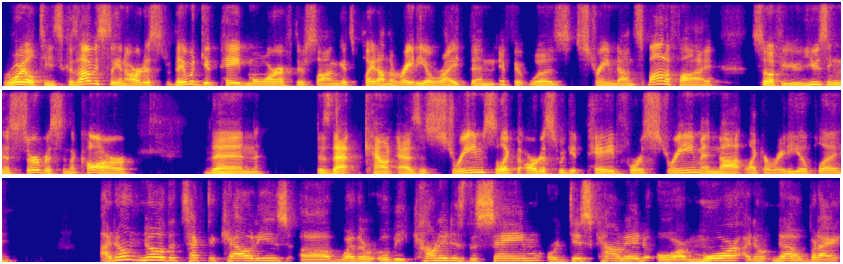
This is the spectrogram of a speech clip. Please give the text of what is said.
royalties? Because obviously, an artist they would get paid more if their song gets played on the radio, right, than if it was streamed on Spotify. So, if you're using this service in the car, then does that count as a stream? So, like the artist would get paid for a stream and not like a radio play? I don't know the technicalities of whether it will be counted as the same or discounted or more. I don't know. But I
